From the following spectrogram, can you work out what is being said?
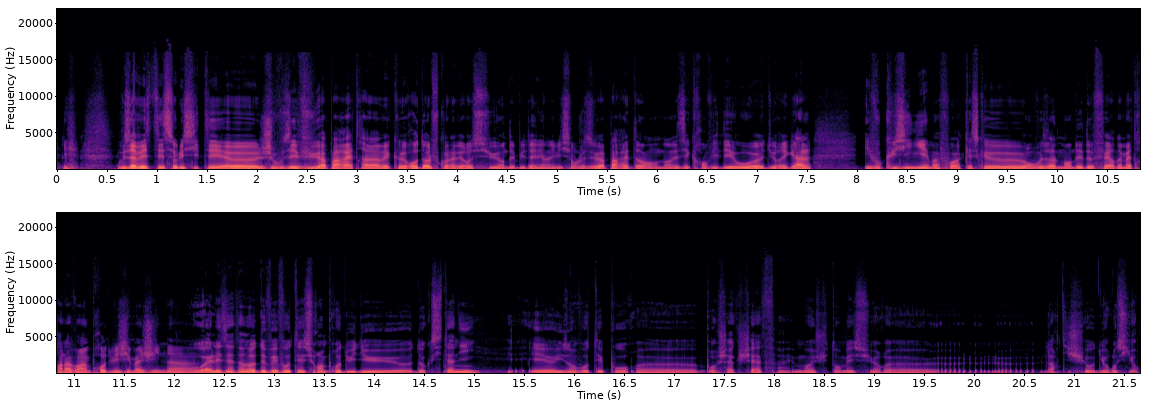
Vous avez été sollicité, je vous ai vu apparaître avec Rodolphe qu'on avait reçu en début d'année dans l'émission, je vous ai vu apparaître dans, dans les écrans vidéo du régal. Et vous cuisiniez, ma foi. Qu'est-ce qu'on vous a demandé de faire? De mettre en avant un produit, j'imagine euh, Ouais, les internautes devaient voter sur un produit du, d'Occitanie et euh, ils ont voté pour, euh, pour chaque chef. Et moi, je suis tombé sur euh, l'artichaut du Roussillon.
